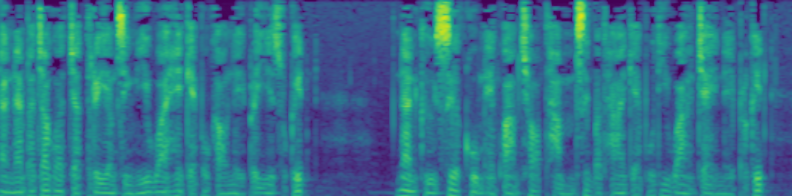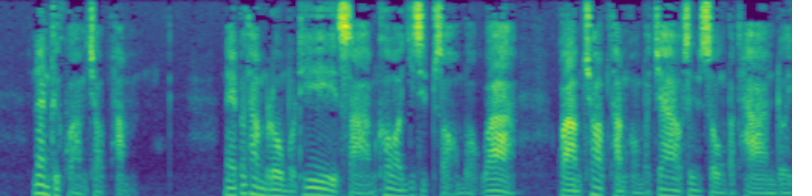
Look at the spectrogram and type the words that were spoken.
ดังนั้นพระเจ้าก็จัดเตรียมสิ่งนี้ไว้ให้แก่พวกเขาในพระเยซูคริสต์นั่นคือเสื้อคลุมแห่งความชอบธรรม ซึ่งประทานแก่ผู้ที่วางใจในพระคิดนั่นคือความชอบธรรม ในพระธรรมโรมบทที่สามข้อ 22 บอกว่า ความชอบธรรมของพระเจ้าซึ่งทรงประทานโดย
